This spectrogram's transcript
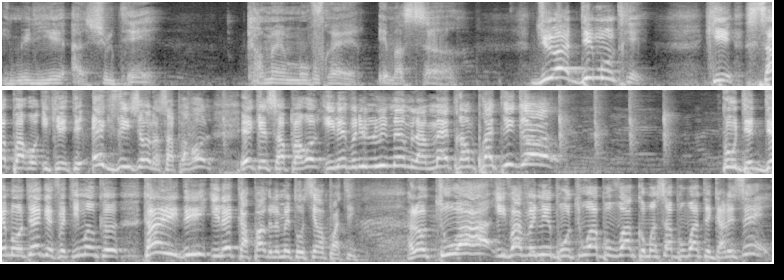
humilié, insulté quand même mon frère et ma soeur, Dieu a démontré qu'il sa parole, qu'il était exigeant dans sa parole, et que sa parole, il est venu lui-même la mettre en pratique. Pour te démontrer qu'effectivement, que quand il dit, il est capable de le mettre aussi en pratique. Alors toi, il va venir pour toi pour voir comment ça pouvoir te caresser.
